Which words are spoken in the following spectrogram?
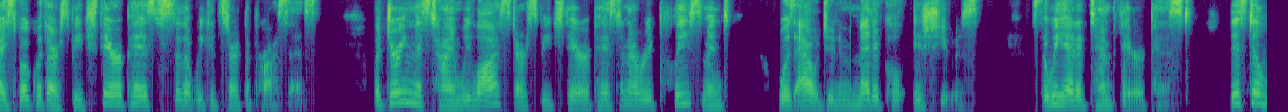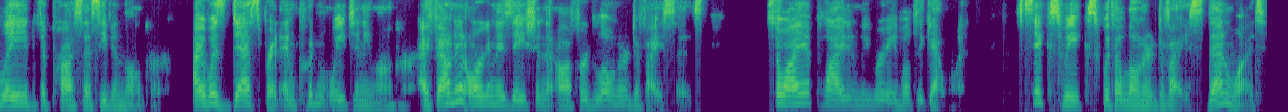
I spoke with our speech therapist so that we could start the process. But during this time, we lost our speech therapist and our replacement was out due to medical issues. So we had a temp therapist. This delayed the process even longer. I was desperate and couldn't wait any longer. I found an organization that offered loaner devices. So I applied and we were able to get one. Six weeks with a loaner device. Then what?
